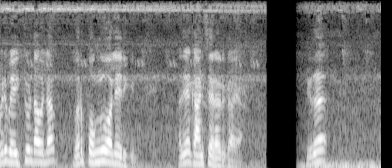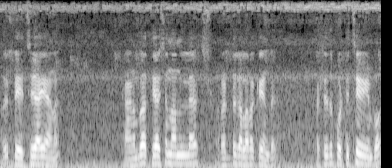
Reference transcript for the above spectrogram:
ഒരു വെയിറ്റും ഉണ്ടാവില്ല വെറും പൊങ്ങ് പോലെ ആയിരിക്കും അത് ഞാൻ കാണിച്ചു തരാം ഒരു കായ. ഇത് ഒരു പേച്ചുകായാണ്. കാണുമ്പോൾ അത്യാവശ്യം നല്ല റെഡ് കളറൊക്കെ ഉണ്ട്. പക്ഷേ ഇത് പൊട്ടിച്ച് കഴിയുമ്പോൾ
